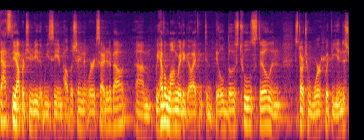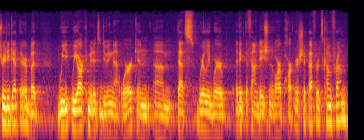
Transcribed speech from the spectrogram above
that's the opportunity that we see in publishing that we're excited about. Um, we have a long way to go, I think, to build those tools still and start to work with the industry to get there. But we, are committed to doing that work, and um, that's really where I think the foundation of our partnership efforts come from.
